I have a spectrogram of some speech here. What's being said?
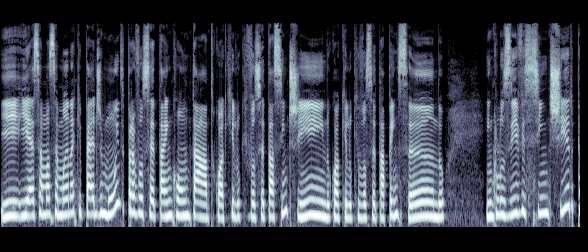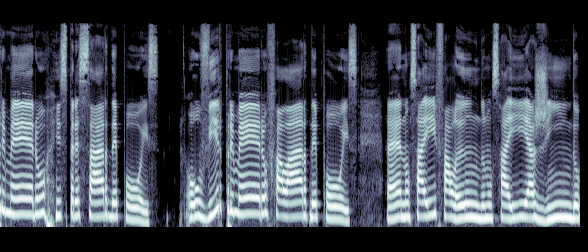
E, e essa é uma semana que pede muito para você estar tá em contato com aquilo que você está sentindo, com aquilo que você está pensando. Inclusive, sentir primeiro, expressar depois. Ouvir primeiro, falar depois né? Não sair falando, não sair agindo.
